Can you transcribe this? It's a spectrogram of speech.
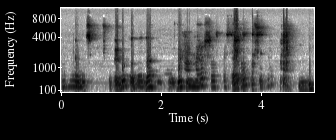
Угу. Я вот подойду тогда, да? Ждите а, меня. Хорошо, спасибо. А я попрошу. Угу.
